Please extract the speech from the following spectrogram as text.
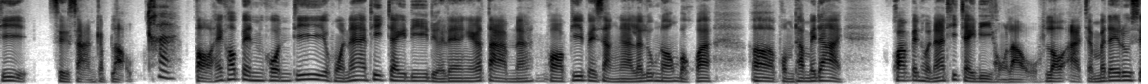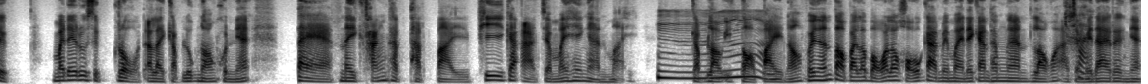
ที่สื่อสารกับเราค่ะต่อให้เขาเป็นคนที่หัวหน้าที่ใจดีหรืออะไรยังไงก็ตามนะ พอพี่ไปสั่งงานแล้วลูกน้องบอกว่าเออผมทำไม่ได้ ความเป็นหัวหน้าที่ใจดีของเรา เราอาจจะไม่ได้รู้สึก ไม่ได้รู้สึกโกรธอะไรกับลูกน้องคนเนี้ย แต่ในครั้งถัดๆไป พี่ก็อาจจะไม่ให้งานใหม่อืมกับเราอีกต่อไปเนาะเพราะฉะนั้นต่อไปเราบอกว่าเราขอโอกาสใหม่ๆในการทำงาน เราก็อาจจะค่ะไม่ได้เรื่องเนี้ย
